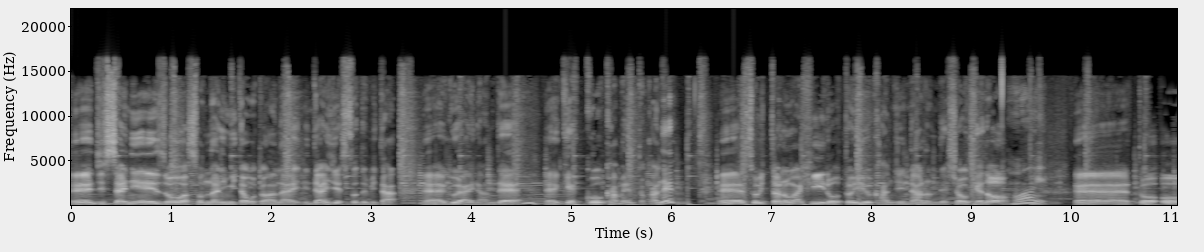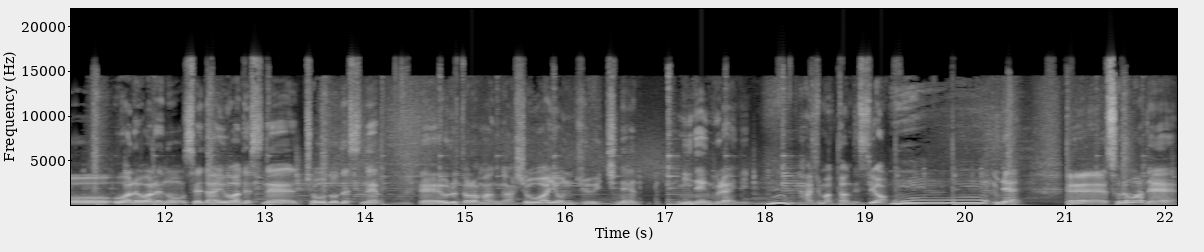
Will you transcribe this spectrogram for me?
えー実際に映像はそんなに見たことはないダイジェストで見た、えーぐらいなんで、えー月光仮面とかね、えーそういったのがヒーローという感じになるんでしょうけど、はい。えー、とお我々の世代はですねちょうどですね、えーウルトラマンが昭和41年2年ぐらいにうん。始まったんですよ。へえ。で、えーそれまで、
